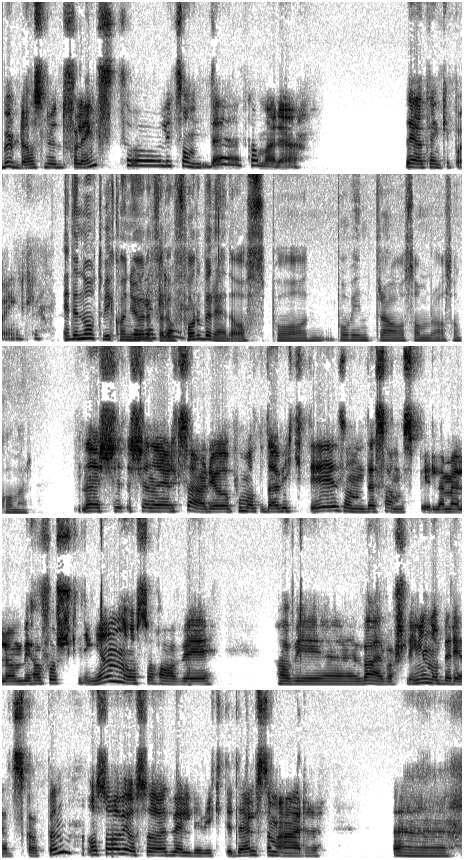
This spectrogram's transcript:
burde ha snudd for lengst. Og litt sånn, det kan være det jeg tenker på, egentlig. Er det noe vi kan gjøre for å forberede oss på, på vintre og somre som kommer? generelt så er det jo på en måte det er viktig sånn det samspillet mellom Vi har forskningen, og så har vi, har vi eh, værvarslingen og beredskapen. Og så har vi også et veldig viktig del som er, uh,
